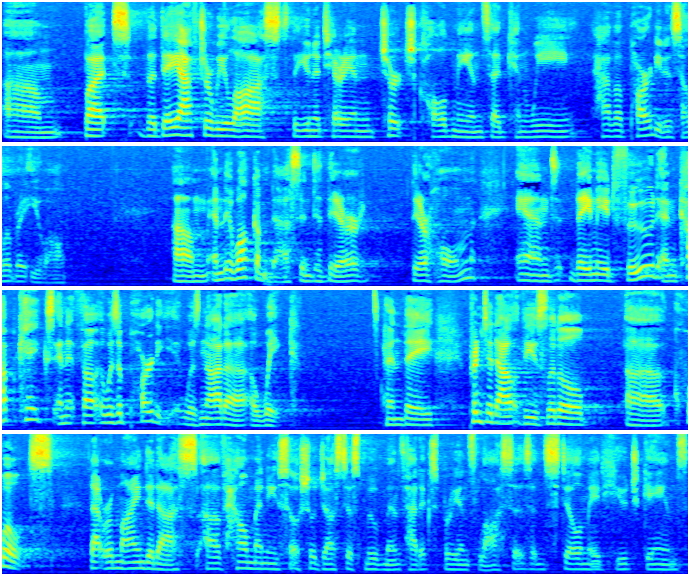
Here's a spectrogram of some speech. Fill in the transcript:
Um, but the day after we lost, the Unitarian Church called me and said, Can we have a party to celebrate you all? Um, and they welcomed us into their, their home, and they made food and cupcakes, and it, felt, it was a party. It was not a, a wake. And they printed out these little uh, quotes that reminded us of how many social justice movements had experienced losses and still made huge gains,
